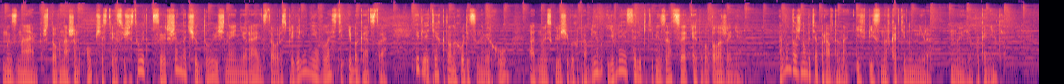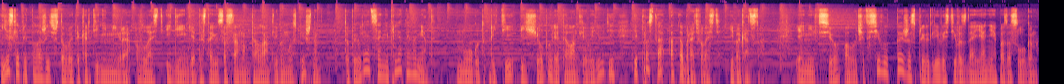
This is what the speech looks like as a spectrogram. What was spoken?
Мы знаем, что в нашем обществе существует совершенно чудовищное неравенство в распределении власти и богатства. И для тех, кто находится наверху, одной из ключевых проблем является легитимизация этого положения. Оно должно быть оправдано и вписано в картину мира, но ее пока нет – если предположить, что в этой картине мира власть и деньги достаются самым талантливым и успешным, то появляется неприятный момент. Могут прийти еще более талантливые люди и просто отобрать власть и богатство. И они все получат в силу той же справедливости воздаяния по заслугам.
